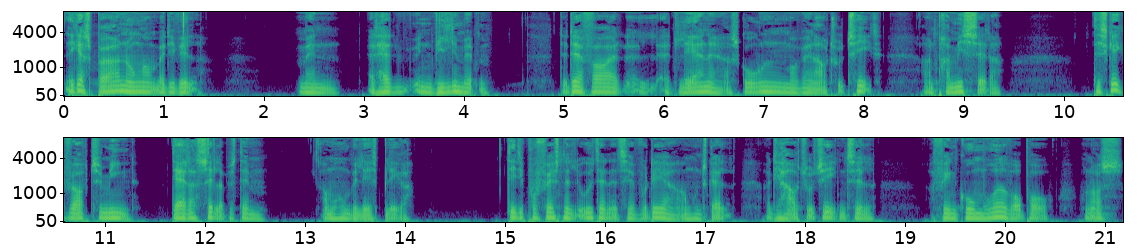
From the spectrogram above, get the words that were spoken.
ikke at spørge nogen om, hvad de vil, men at have en vilje med dem. Det er derfor, at, at lærerne og skolen må være en autoritet og en præmissætter. Det skal ikke være op til min datter selv at bestemme, om hun vil læse blikker. Det er de professionelt uddannede til at vurdere, om hun skal, og de har autoriteten til at finde gode måder, hvorpå hun også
